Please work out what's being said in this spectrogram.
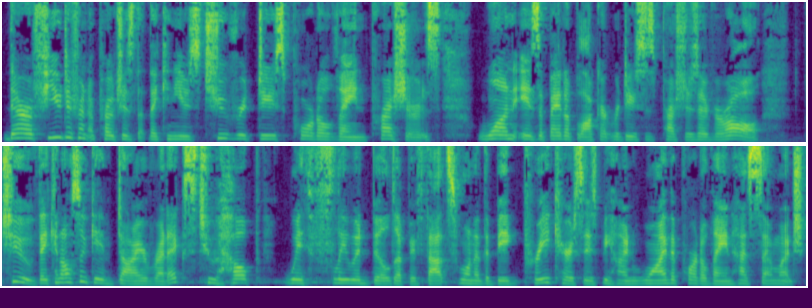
there are a few different approaches that they can use to reduce portal vein pressures. One is a beta blocker. It reduces pressures overall. Two, they can also give diuretics to help with fluid buildup if that's one of the big precursors behind why the portal vein has so much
